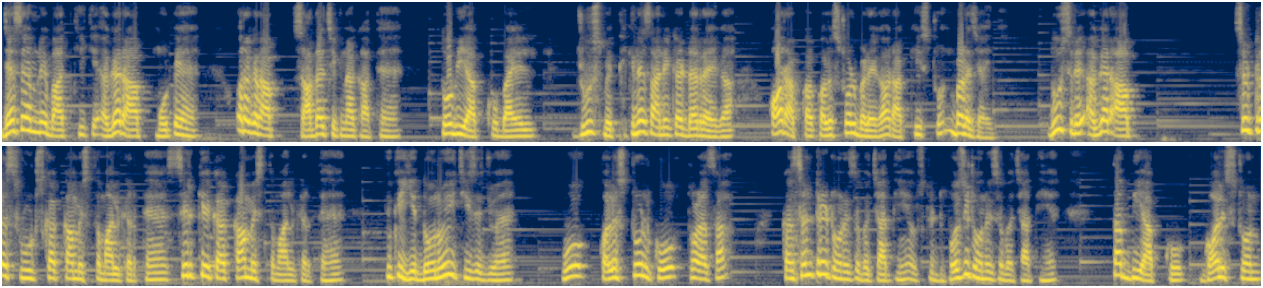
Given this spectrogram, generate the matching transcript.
जैसे हमने बात की कि अगर आप मोटे हैं और अगर आप ज़्यादा चिकना खाते हैं तो भी आपको बाइल जूस में थिकनेस आने का डर रहेगा और आपका कोलेस्ट्रॉल बढ़ेगा और आपकी स्टोन बढ़ जाएगी। दूसरे, अगर आप सिट्रस फ्रूट्स का कम इस्तेमाल करते हैं, सिरके का कम इस्तेमाल करते हैं, क्योंकि ये दोनों ही चीज़ें जो हैं, वो कोलेस्ट्रोल को थोड़ा सा कंसनट्रेट होने से बचाती हैं, उसके डिपॉजिट होने से बचाती हैं, तब भी आपको गॉल स्टोन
